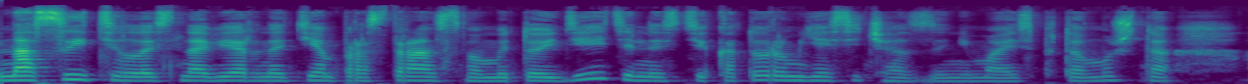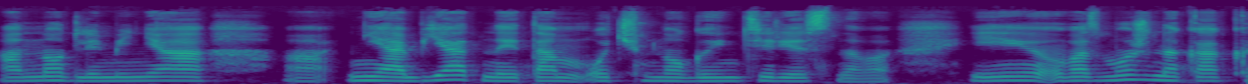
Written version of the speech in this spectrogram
насытилась, наверное, тем пространством и той деятельности, которым я сейчас занимаюсь, потому что оно для меня а, необъятное, и там очень много интересного. И, возможно, как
